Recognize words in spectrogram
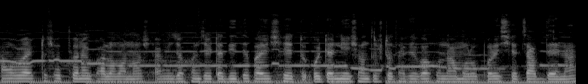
আমারও একটা সত্যি অনেক ভালো মানুষ। আমি যখন যেটা দিতে পারি সে ওইটা নিয়ে সন্তুষ্ট থাকে। কখনো আমার উপরে সে চাপ দেয় না।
